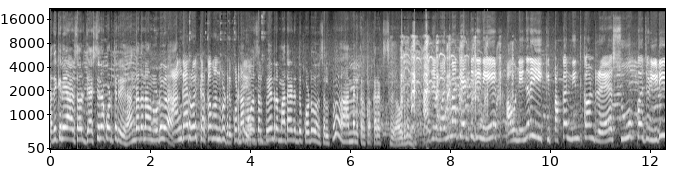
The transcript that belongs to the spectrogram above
ಅದಕ್ಕೆ ಎರಡ್ ಸಾವಿರ ಜಾಸ್ತಿನ ಕೊಡ್ತೀರಿ. ಹಂಗದ ನಾವು ಹುಡುಗ ಹಂಗಾರ ಹೋಗಿ ಕರ್ಕೊಂಡ್ ಬಂದ್ಬಿಡ್ರಿ ಕೊಡ್ತೀವಿ. ನಮ್ಗೆ ಒಂದ್ ಸ್ವಲ್ಪ ಏನ್ರ ಮಾತಾಡಿದ್ದು ಕೊಡು ಒಂದ್ ಸ್ವಲ್ಪ ಆಮೇಲೆ ಕರ್ಕ ಕರೆಕ್ಟ್ ಹುಡುಗನ್. ಆದ್ರೆ ಒಂದ್ ಮಾತು ಹೇಳ್ತಿದ್ದೀನಿ ಅವ್ನ ಏನಾರ ಈ ಕಿ- ಪಕ್ಕ ನಿಂತ್ಕೊಂಡ್ರೆ ಸೂಪರ್ ಜೋಡಿ ಇಡೀ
